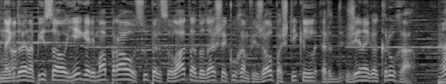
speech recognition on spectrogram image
Nekdo je napisal, jeger ima prav, super solata, dodaš še kuham fižol, pa štikl rženega kruha. A?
